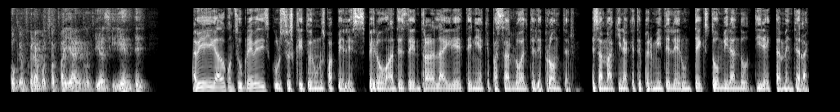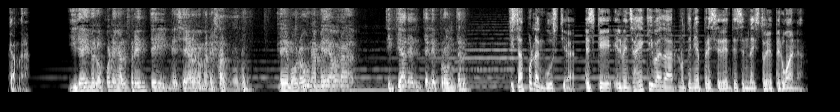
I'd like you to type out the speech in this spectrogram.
o que fuéramos a fallar en los días siguientes. Había llegado con su breve discurso escrito en unos papeles, pero antes de entrar al aire tenía que pasarlo al teleprompter, esa máquina que te permite leer un texto mirando directamente a la cámara. Y de ahí me lo ponen al frente y me enseñaron a manejarlo, ¿no? Me demoró una media hora tipear el teleprompter. Quizá por la angustia, es que el mensaje que iba a dar no tenía precedentes en la historia peruana.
